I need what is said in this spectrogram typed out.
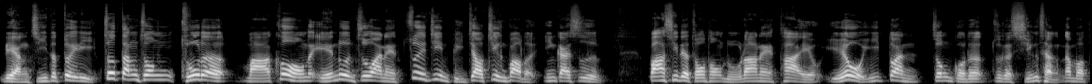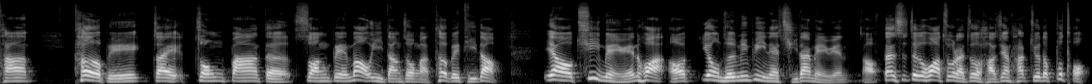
两极的对立，这当中除了马克宏的言论之外呢，最近比较劲爆的应该是巴西的总统鲁拉呢，他有也有一段中国的这个行程。那么他特别在中巴的双边贸易当中啊，特别提到要去美元化，而用人民币呢取代美元。好，但是这个话出来之后，好像他觉得不妥。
